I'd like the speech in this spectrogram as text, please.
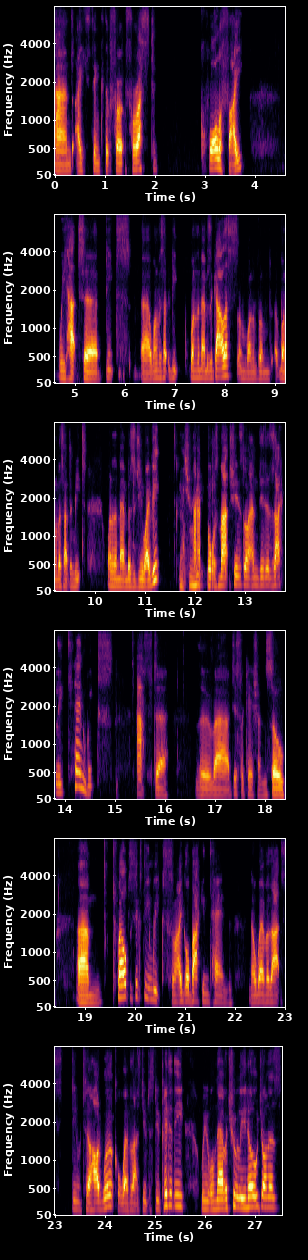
and I think that for for us to qualify, we had to beat uh, one of us had to beat one of the members of Gallus, and one of them one of us had to meet one of the members of GYV. That's right. And those matches landed exactly 10 weeks after the uh, dislocation. So um, 12 to 16 weeks, and I go back in 10. Now, whether that's due to hard work or whether that's due to stupidity, we will never truly know, Johners.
